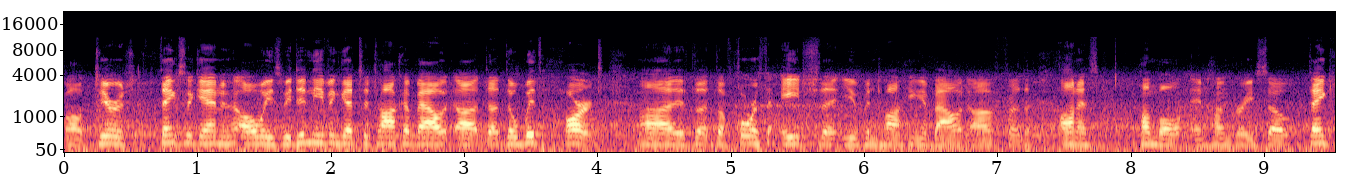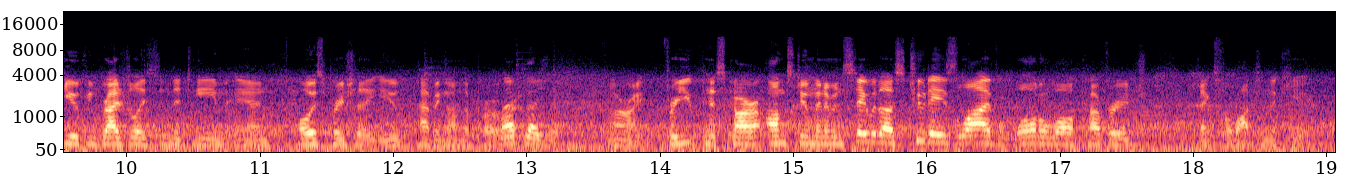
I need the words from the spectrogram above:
Well, Dheeraj, thanks again, always. We didn't even get to talk about uh, the, the with heart, uh, the, the fourth H that you've been talking about uh, for the honest, humble, and hungry. So thank you, congratulations to the team, and always appreciate you having on the program. My pleasure. All right, for you, Piscaer, I'm Stu Miniman. Stay with us, two days live, wall-to-wall -wall coverage. Thanks for watching theCUBE.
